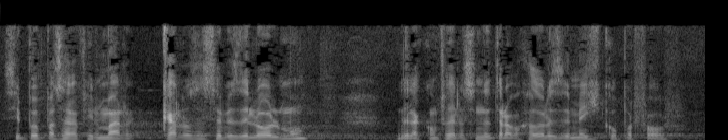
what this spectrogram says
Si puede pasar a firmar Carlos Aceves del Olmo, de la Confederación de Trabajadores de México, por favor.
